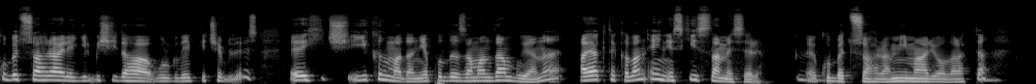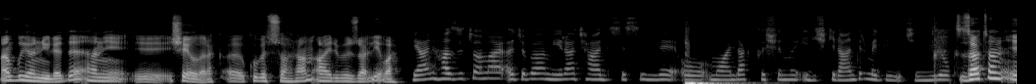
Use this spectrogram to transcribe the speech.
Kubbet Sahra ile ilgili bir şey daha vurgulayıp geçebiliriz. E, hiç yıkılmadan yapıldığı zamandan bu yana ayakta kalan en eski İslam eseri. E, Kubbetü Sahra mimari olarak da hani bu yönüyle de hani e, şey olarak e, Kubbetü Sahra'nın ayrı bir özelliği var. Yani Hazreti Ömer acaba Miraç hadisesiyle o muallak taşını ilişkilendirmediği için mi yoksa? Zaten e,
